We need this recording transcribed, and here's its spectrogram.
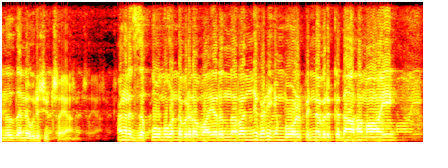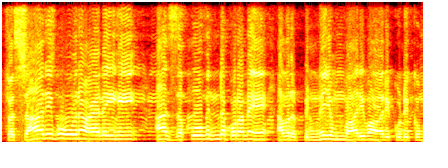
എന്നത് തന്നെ ഒരു ശിക്ഷയാണ്. അങ്ങനെ സക്കൂമ് കൊണ്ട് അവരുടെ വയറ് നിറഞ്ഞു കഴിയുമ്പോൾ പിന്നെ അവർക്ക് ദാഹമായി. പുറമെ അവർ പിന്നെയും വാരി വാരി കുടിക്കും.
